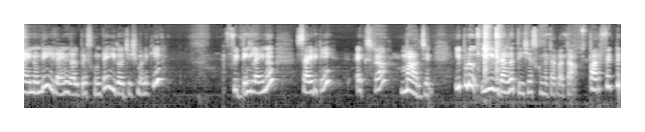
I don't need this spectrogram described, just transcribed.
లైన్ నుండి ఈ లైన్ కలిపేసుకుంటే ఇది వచ్చేసి మనకి ఫిట్టింగ్ లైన్ సైడ్కి ఎక్స్ట్రా మార్జిన్ ఇప్పుడు ఈ విధంగా తీసేసుకున్న తర్వాత పర్ఫెక్ట్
